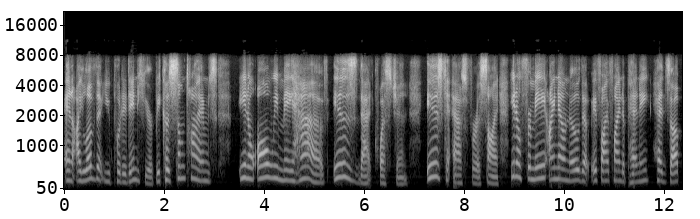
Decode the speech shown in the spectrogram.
And I love that you put it in here because sometimes, you know, all we may have is that question, is to ask for a sign. You know, for me, I now know that if I find a penny, heads up,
